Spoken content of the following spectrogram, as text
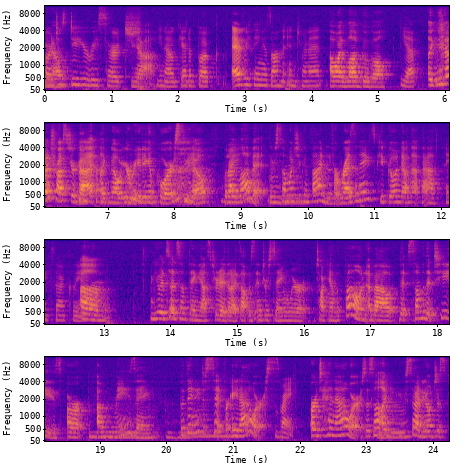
or know, just do your research. Yeah. You know, get a book. Everything is on the internet. oh, I love Google. Yep. Like, you gotta trust your gut, like, know what you're reading, of course, you know, but I love it. There's so much you can find. And if it resonates, keep going down that path. Exactly. Um, you had said something yesterday that I thought was interesting when we were talking on the phone about that some of the teas are amazing, but they need to sit for eight hours right. or 10 hours. It's not like you said, you don't just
